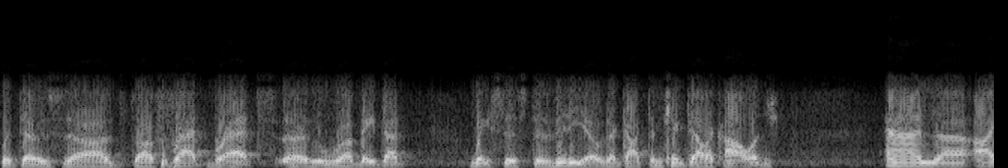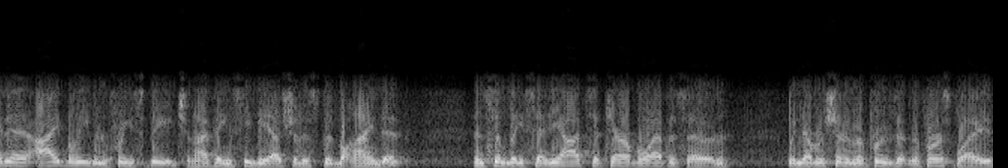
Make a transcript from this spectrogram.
with those uh, uh, frat brats uh, who uh, made that racist uh, video that got them kicked out of college. And uh, I, I believe in free speech, and I think CBS should have stood behind it and simply said, "Yeah, it's a terrible episode. We never should have approved it in the first place."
